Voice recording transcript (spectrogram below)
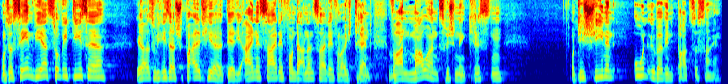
Und so sehen wir, so wie dieser ja, so wie dieser Spalt hier, der die eine Seite von der anderen Seite von euch trennt, waren Mauern zwischen den Christen und die schienen unüberwindbar zu sein.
